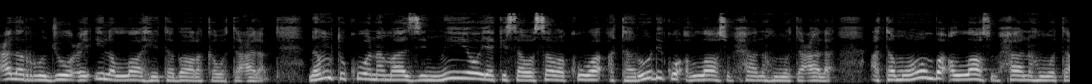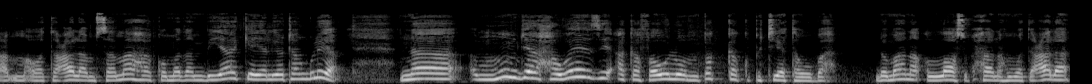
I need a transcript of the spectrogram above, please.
ala rujuu ila Allah tabaraka wa taala. Na mtu kuwa na maazimio ya kisawasawa kuwa atarudi kwa Allah subhanahu wa ta'ala. Atamuomba Allah subhanahu wa ta'ala msamaha kwa madhambi yake yaliyotangulia. Na mja hawezi akafaulu mpaka kupitia tauba. Ndio maana Allah subhanahu wa ta'ala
